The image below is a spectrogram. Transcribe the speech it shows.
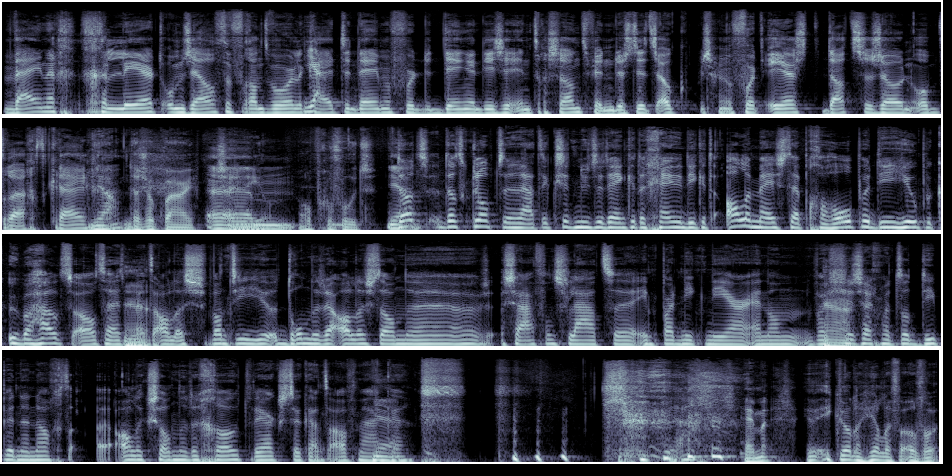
weinig geleerd om zelf de verantwoordelijkheid te nemen voor de dingen die ze interessant vinden. Dus dit is ook misschien voor het eerst dat ze zo'n opdracht krijgen. Ja, dat is ook waar. Ze zijn Ehm, niet opgevoed. Ja. Dat, dat klopt inderdaad. Ik zit nu te denken, degene die ik het allermeest heb geholpen, die hielp ik überhaupt altijd Ja. met alles. Want die donderde alles dan eh, s s'avonds laat eh, in paniek neer. En dan was Ja. je zeg maar tot diep in de nacht eh, Alexander de Groot werkstuk aan het afmaken. Ja. Hey, maar ik wil nog heel even over.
